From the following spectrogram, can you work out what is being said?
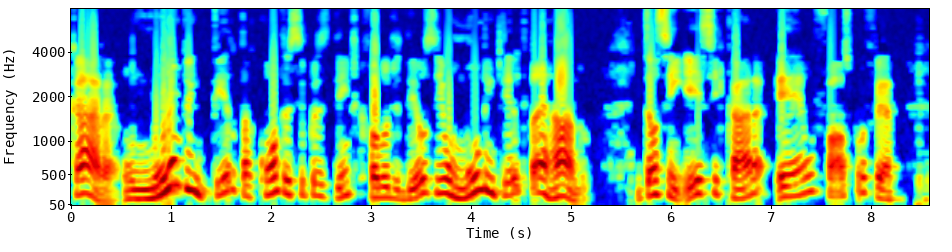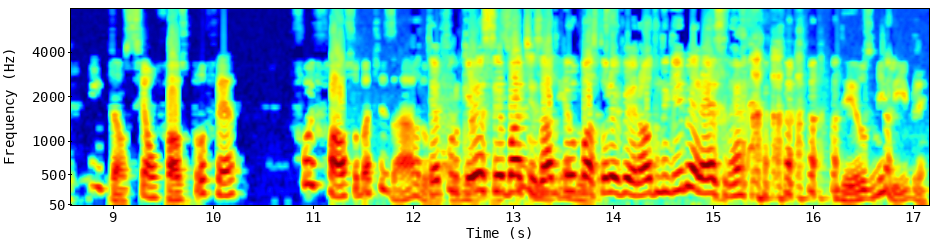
Cara, o mundo inteiro está contra esse presidente que falou de Deus e o mundo inteiro que está errado. Então, assim, esse cara é um falso profeta. Então, se é um falso profeta, foi falso batizado. Até porque ser batizado pelo pastor Everaldo ninguém merece, né? Deus me livre.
